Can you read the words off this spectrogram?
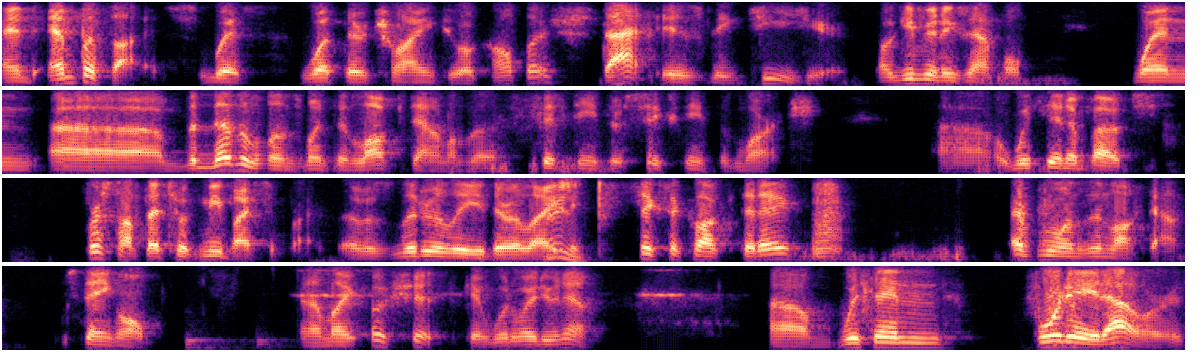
and empathize with what they're trying to accomplish. That is the key here. I'll give you an example. When uh, the Netherlands went in lockdown on the 15th or 16th of March, uh, within about, first off, that took me by surprise. It was literally, they were like, really? six o'clock today, everyone's in lockdown, staying home. And I'm like, oh shit, okay, what do I do now? Um, within 48 hours,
